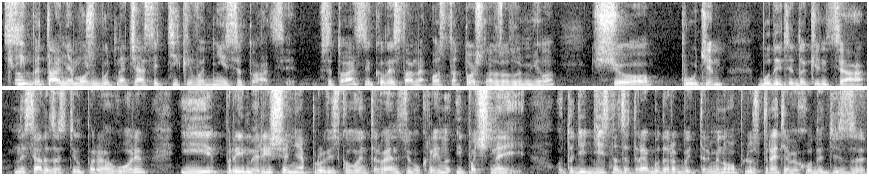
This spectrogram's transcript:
Ці питання можуть бути на часі тільки в одній ситуації: ситуації, коли стане остаточно зрозуміло, що Путін буде йти до кінця, не сяде за стіл переговорів і прийме рішення про військову інтервенцію в Україну і почне її. От тоді дійсно це треба буде робити терміново. Плюс третє виходить із е,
